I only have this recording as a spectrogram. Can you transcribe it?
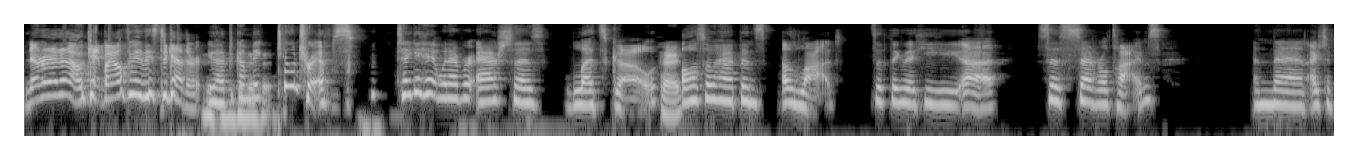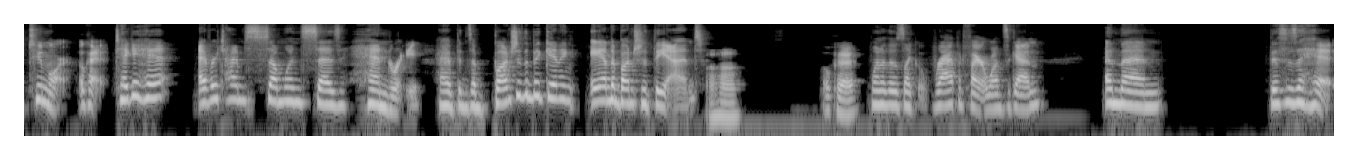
no, no, no, no. Okay, buy all three of these together. You have to come make two trips. Take a hit whenever Ash says, let's go. Okay. Also happens a lot. It's a thing that he uh, says several times. And then I just have two more. Okay. Take a hit every time someone says Henry. Happens a bunch at the beginning and a bunch at the end uh huh. Okay. one of those like rapid fire once again. And then this is a hit.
